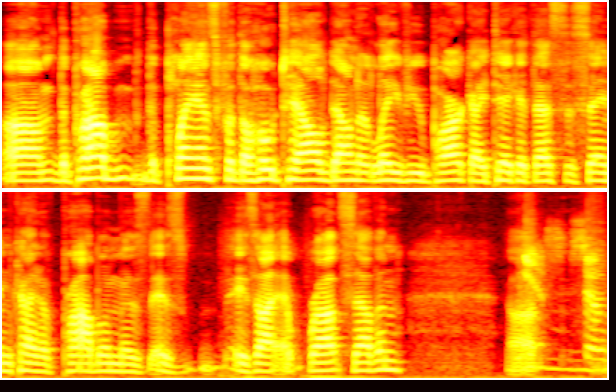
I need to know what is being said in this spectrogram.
um, the problem, the plans for the hotel down at Lakeview Park. I take it that's the same kind of problem as as, as Route Seven. Uh, yes. So,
